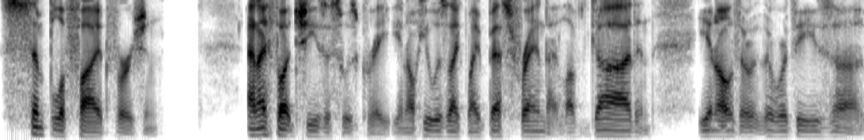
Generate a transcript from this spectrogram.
simplified version and I thought Jesus was great. You know, he was like my best friend. I loved God, and you know, there there were these, uh,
